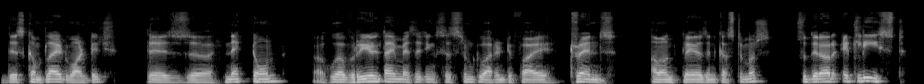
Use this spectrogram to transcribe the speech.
There's Comply Advantage. There's uh, Necton, uh, who have real-time messaging system to identify trends among players and customers. So there are at least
